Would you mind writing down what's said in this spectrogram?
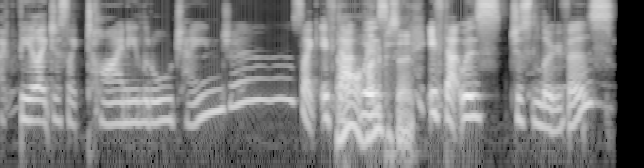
I feel like just like tiny little changes. Like if that oh, was 100%. if that was just louvers,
